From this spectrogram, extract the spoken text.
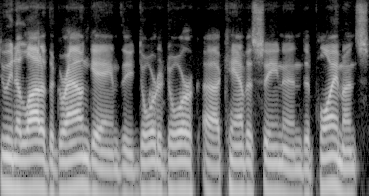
doing a lot of the ground game, the door to door canvassing and deployments.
